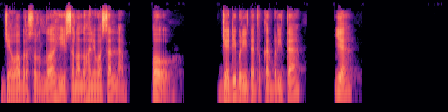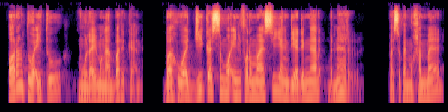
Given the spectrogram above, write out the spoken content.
Jawab Rasulullah sallallahu alaihi wasallam, "Oh, jadi berita tukar berita?" Ya. Orang tua itu mulai mengabarkan bahwa jika semua informasi yang dia dengar benar, pasukan Muhammad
